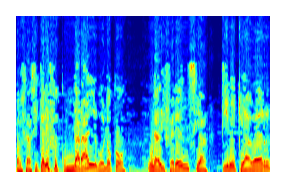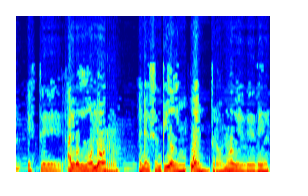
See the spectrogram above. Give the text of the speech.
O sea, si querés fecundar algo, loco, una diferencia, tiene que haber este, algo de dolor, en el sentido de encuentro, ¿no? De, de, de,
